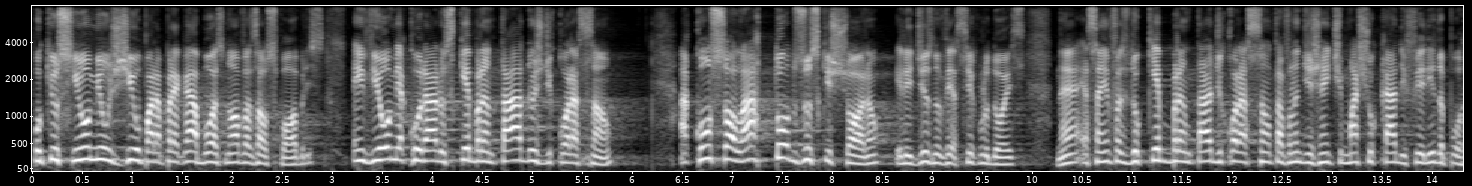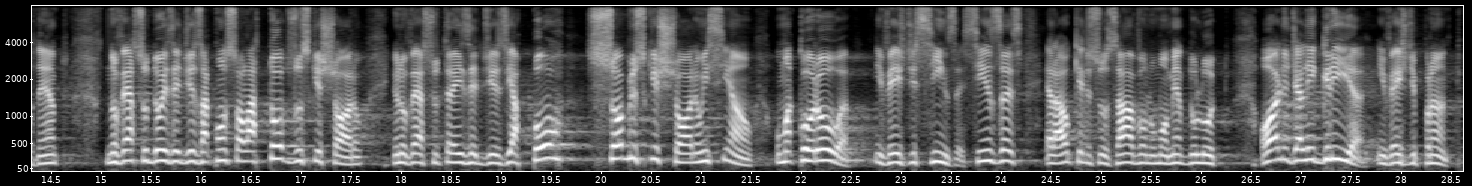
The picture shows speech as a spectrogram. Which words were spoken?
porque o Senhor me ungiu para pregar boas novas aos pobres, enviou-me a curar os quebrantados de coração, a consolar todos os que choram, ele diz no versículo 2, né? essa ênfase do quebrantar de coração, está falando de gente machucada e ferida por dentro. No verso 2 ele diz, a consolar todos os que choram, e no verso 3 ele diz, e a pôr sobre os que choram em Sião, uma coroa em vez de cinzas. Cinzas era algo que eles usavam no momento do luto. Óleo de alegria em vez de pranto.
